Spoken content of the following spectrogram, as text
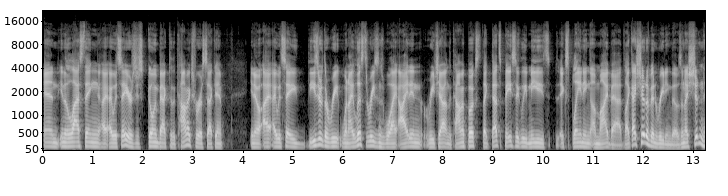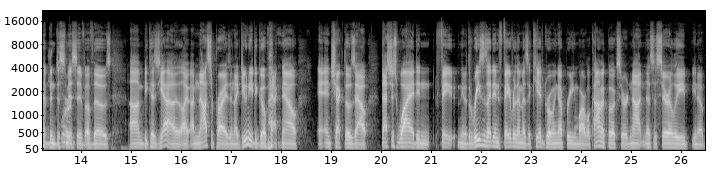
and you know, the last thing I, I, would say is just going back to the comics for a second. You know, I, I would say these are the re- when I list the reasons why I didn't reach out in the comic books. Like that's basically me explaining a my bad. Like I should have been reading those, and I shouldn't have been dismissive Word. of those. Um, because yeah, I, I'm not surprised, and I do need to go back now and, check those out that's just why I didn't favor, you know, the reasons I didn't favor them as a kid growing up reading Marvel comic books are not necessarily, you know,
